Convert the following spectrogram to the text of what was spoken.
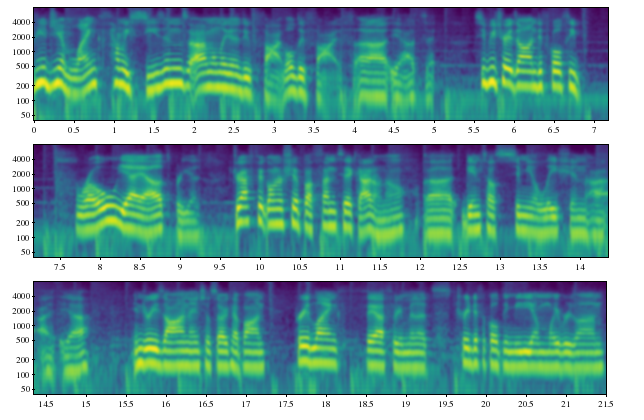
Be a GM length, how many seasons? I'm only going to do five. We'll do five. Uh, yeah, that's it. CP trades on, difficulty Pro? Yeah, yeah, that's pretty good. Draft pick ownership, authentic, I don't know. Uh, game cell simulation, I, I, yeah. Injuries on, NHL salary cap on. Period length, yeah, three minutes. Trade difficulty, medium, waivers on.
